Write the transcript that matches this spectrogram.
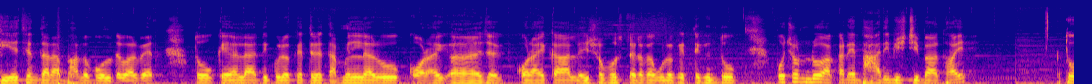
গিয়েছেন তারা ভালো বলতে পারবেন। তো কেরালা দিকগুলোর ক্ষেত্রে তামিলনাড়ু করাই কড়াইকাল এই সমস্ত এলাকাগুলোর ক্ষেত্রে কিন্তু প্রচণ্ড আকারে ভারী বৃষ্টিপাত হয়। তো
